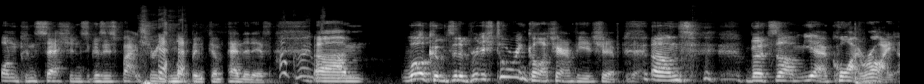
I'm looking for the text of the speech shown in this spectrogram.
on concessions because his factory's not been competitive. Um, welcome to the British Touring Car Championship. Um, but um, yeah, quite right.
